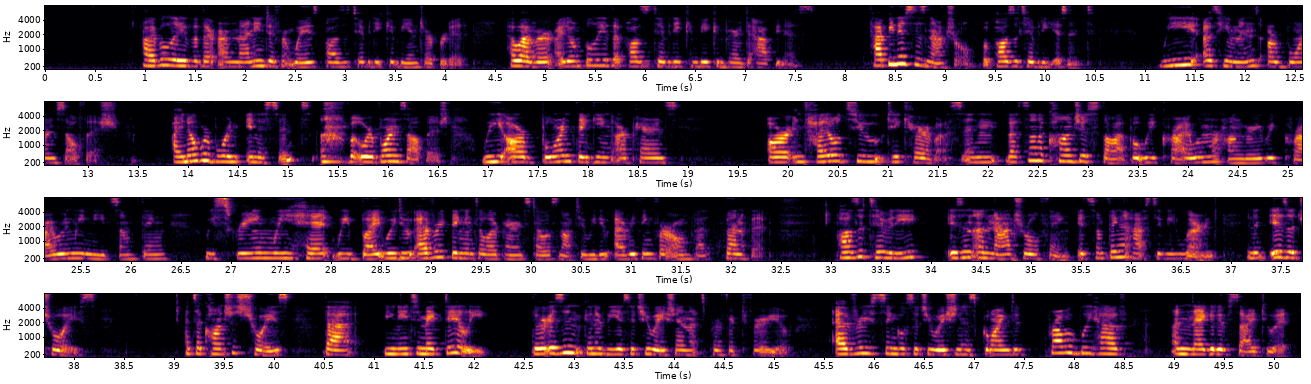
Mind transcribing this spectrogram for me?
I believe that there are many different ways positivity can be interpreted. However, I don't believe that positivity can be compared to happiness. Happiness is natural, but positivity isn't. We as humans are born selfish. I know we're born innocent, but we're born selfish. We are born thinking our parents are entitled to take care of us. And that's not a conscious thought, but we cry when we're hungry, we cry when we need something. We scream, we hit, we bite, we do everything until our parents tell us not to. We do everything for our own be- benefit. Positivity isn't a natural thing, it's something that has to be learned, and it is a choice. It's a conscious choice that you need to make daily there isn't going to be a situation that's perfect for you. Every single situation is going to probably have a negative side to it,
